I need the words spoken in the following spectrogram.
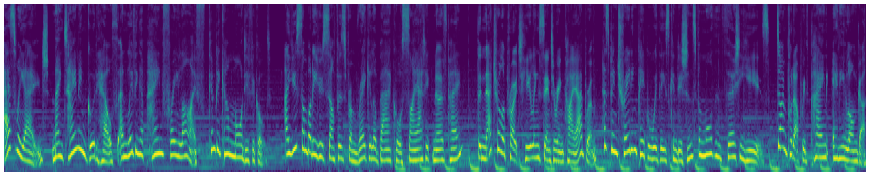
As we age, maintaining good health and living a pain free life can become more difficult. Are you somebody who suffers from regular back or sciatic nerve pain? The Natural Approach Healing Centre in Kyabram has been treating people with these conditions for more than 30 years. Don't put up with pain any longer.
